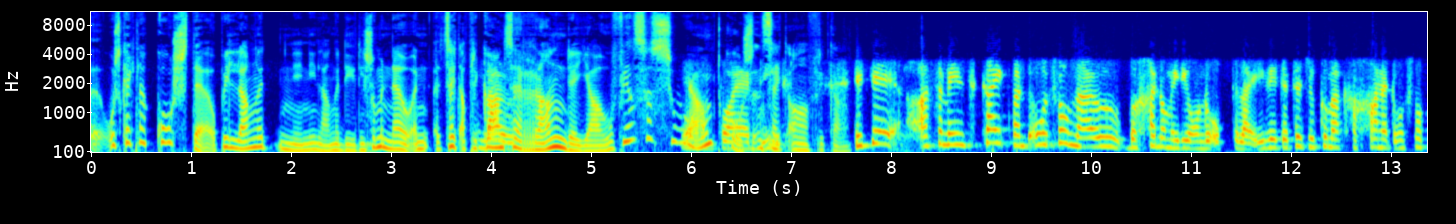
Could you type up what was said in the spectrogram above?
Uh, ons kyk na koste op die lange nee, nie lange duur nie, sommer nou in Suid-Afrikaanse nou, rande, ja. Hoeveel sal so 'n ja, hond kos in Suid-Afrika? Weet jy, as 'n mens kyk want ons wil nou begin om hierdie honde op te lei. Jy weet, dit is hoekom ek gegaan het. Ons wil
